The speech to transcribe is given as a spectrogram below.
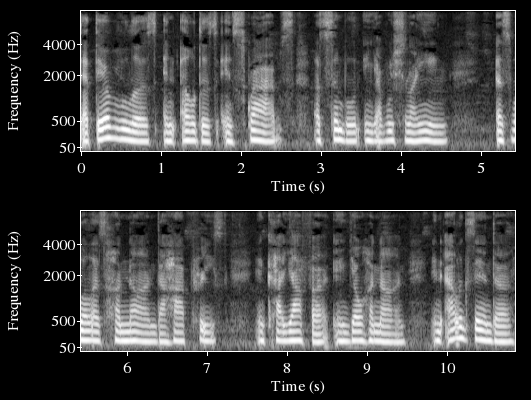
that their rulers and elders and scribes assembled in Yerushalayim, as well as Hanan the high priest, and Caiaphas and Johanan, and Alexander,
